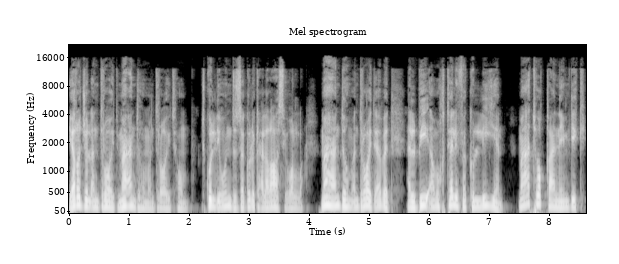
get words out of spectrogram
يا رجل أندرويد ما عندهم أندرويد هم. تقول لي ويندوز أقول لك على رأسي والله ما عندهم أندرويد أبد. البيئة مختلفة كليا. ما أتوقع ان يمديك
